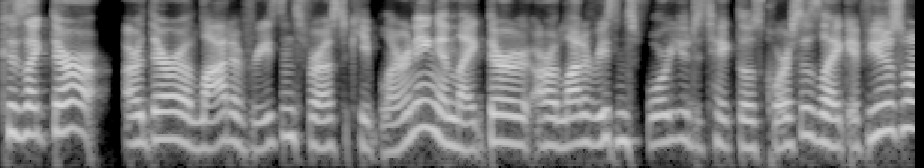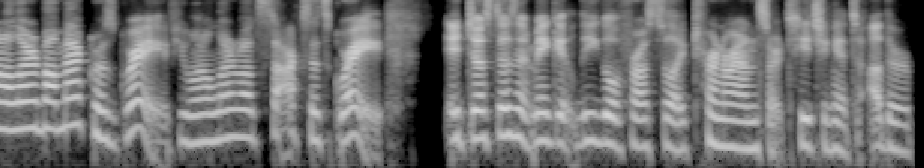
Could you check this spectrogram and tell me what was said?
because like there are, are there are a lot of reasons for us to keep learning and like there are a lot of reasons for you to take those courses. Like if you just want to learn about macros great. If you want to learn about stocks that's great. It just doesn't make it legal for us to like turn around and start teaching it to other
